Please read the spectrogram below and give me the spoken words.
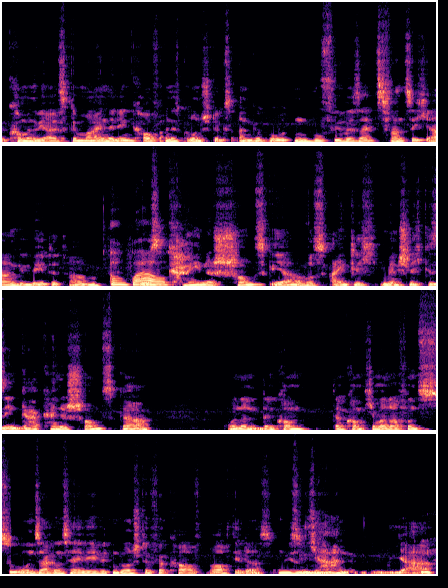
bekommen wir als Gemeinde den Kauf eines Grundstücks angeboten, wofür wir seit 20 Jahren gebetet haben. Oh, wow. Wo es keine Chance, ja, wo es eigentlich menschlich gesehen gar keine Chance gab. Und dann, dann kommt dann kommt jemand auf uns zu und sagt uns, hey, hier wird ein Grundstück verkauft, braucht ihr das? Und wir so, ja, ja.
